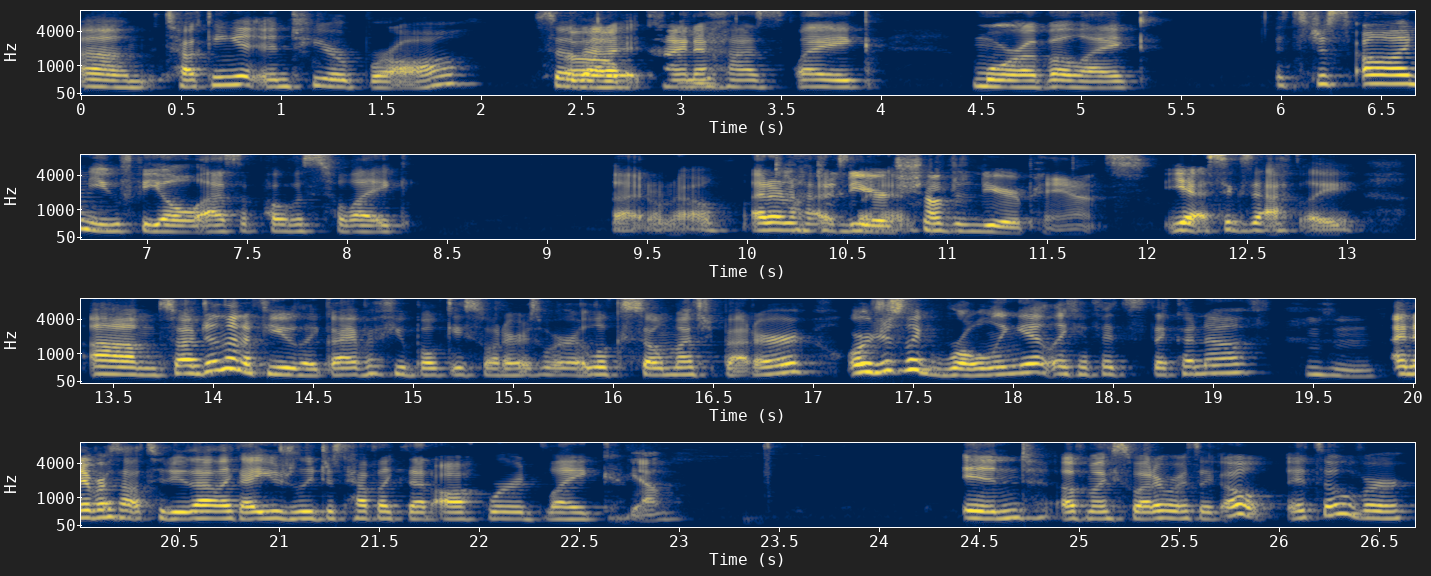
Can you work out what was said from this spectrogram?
um tucking it into your bra so oh, that it kind of has like more of a like it's just on you feel as opposed to like I don't know. I don't know how to into your, it. Shoved into your pants. Yes, exactly. Um, so I've done that a few. Like I have a few bulky sweaters where it looks so much better, or just like rolling it. Like if it's thick enough. Mm-hmm. I never thought to do that. Like I usually just have like that awkward like yeah end of my sweater where it's like, oh, it's over.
